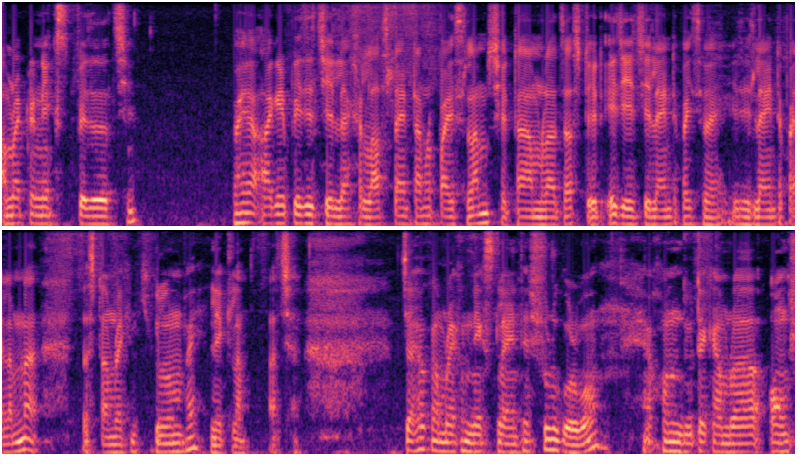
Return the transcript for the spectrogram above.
আমরা একটা নেক্সট পেজে যাচ্ছি। ভাইয়া, আগের পেজে যে লেখা লাস্ট লাইনটা আমরা পাইছিলাম, সেটা আমরা জাস্ট এই যে এই যে লাইনটা পাইছি ভাই এই যে লাইনটা পাইলাম না জাস্ট আমরা এখানে কী করলাম ভাই? লিখলাম। আচ্ছা। যাই হোক, আমরা এখন নেক্সট লাইন থেকে শুরু করব। এখন দুটাকে আমরা অংশ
